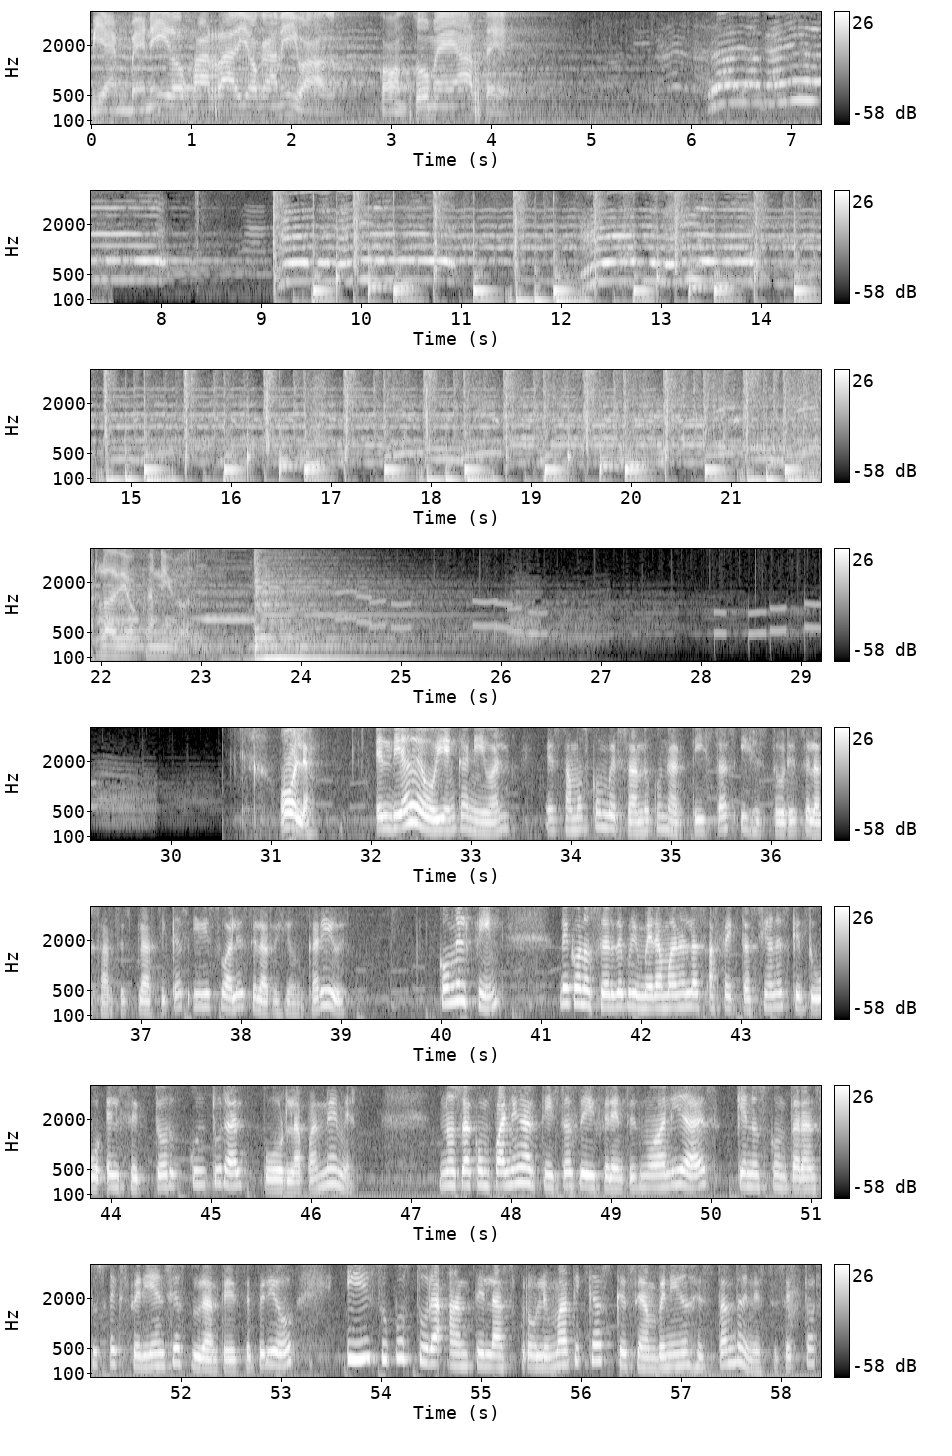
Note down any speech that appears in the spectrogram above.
Bienvenidos a Radio Caníbal. Consume arte. Radio Caníbal. Radio Caníbal. Radio Caníbal. Radio Caníbal. Hola, el día de hoy en Caníbal estamos conversando con artistas y gestores de las artes plásticas y visuales de la región Caribe, con el fin de conocer de primera mano las afectaciones que tuvo el sector cultural por la pandemia. Nos acompañan artistas de diferentes modalidades que nos contarán sus experiencias durante este periodo y su postura ante las problemáticas que se han venido gestando en este sector.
